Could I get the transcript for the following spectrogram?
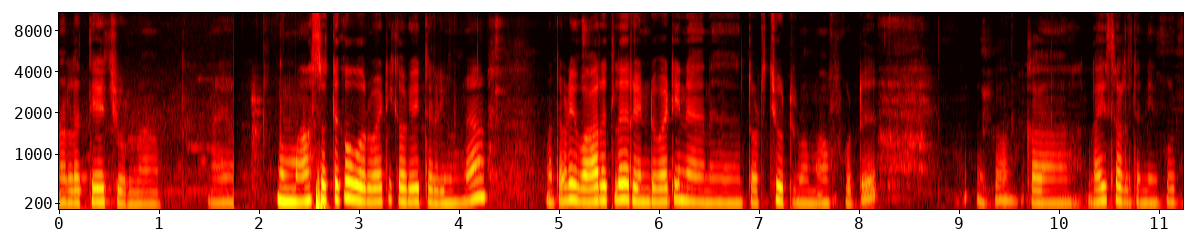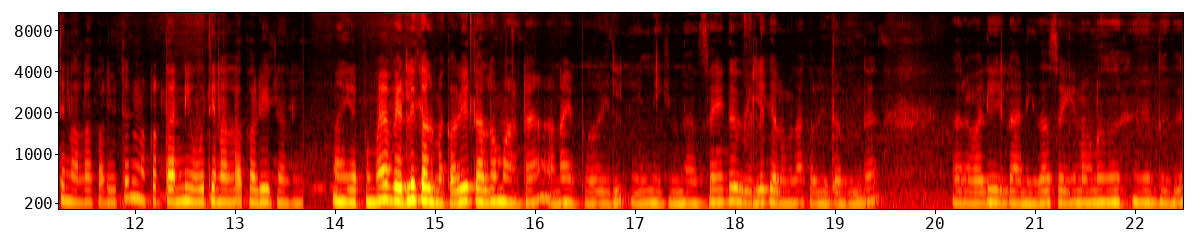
நல்லா தேய்ச்சி விடலாம். மாதத்துக்கு ஒரு வாட்டி கழுவி தெளிவுங்க மற்றபடி வாரத்தில் ரெண்டு வாட்டி நான் தொடச்சி விட்ருவேன் மாஃப் போட்டு. அப்புறம் க லைசால் தண்ணி ஊற்றி நல்லா கழுவிட்டு அப்புறம் தண்ணி ஊற்றி நல்லா கழுவிட்டாங்க நான் எப்போவுமே வெள்ளிக்கிழமை கழுவி தள்ள மாட்டேன். ஆனால் இப்போ இல் இன்றைக்கி நான் செய்து வெள்ளிக்கிழமை தான் கழுவி தந்தேன் வேறு வழி இல்லை. அன்றைக்கி தான் செய்யணும்னு இருந்தது.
